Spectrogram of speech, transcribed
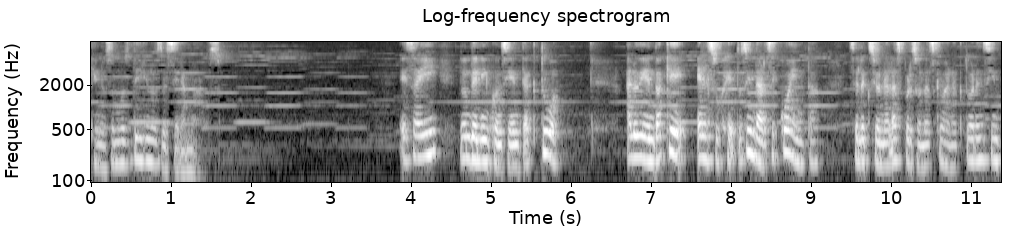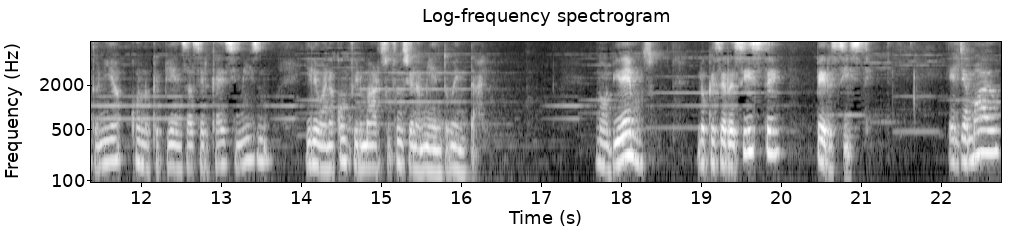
que no somos dignos de ser amados. Es ahí donde el inconsciente actúa, aludiendo a que el sujeto sin darse cuenta selecciona a las personas que van a actuar en sintonía con lo que piensa acerca de sí mismo y le van a confirmar su funcionamiento mental. No olvidemos, lo que se resiste, persiste. El llamado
